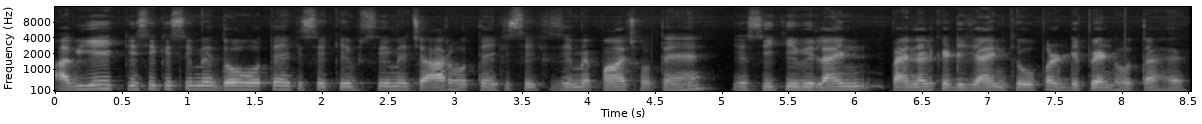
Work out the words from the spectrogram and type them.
अब ये किसी किसी में दो होते हैं, किसी किसी में चार होते हैं, किसी किसी में पाँच होते हैं। ये सी की वी लाइन पैनल के डिज़ाइन के ऊपर डिपेंड होता है।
